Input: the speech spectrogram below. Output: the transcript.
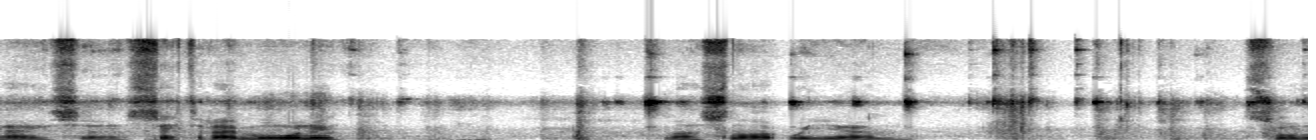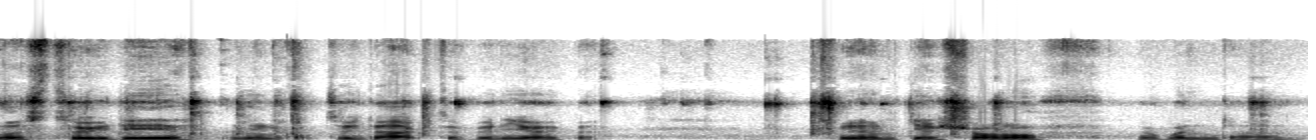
Okay, so Saturday morning. Last night we um, saw those two deer, and then it got too dark to video, but we didn't get a shot off. The wind um,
